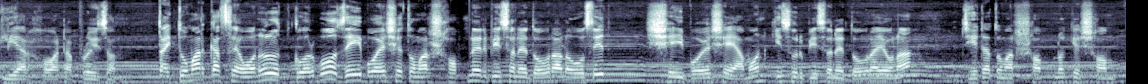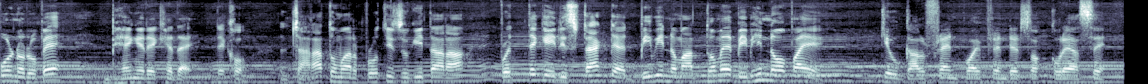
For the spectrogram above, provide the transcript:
ক্লিয়ার হওয়াটা প্রয়োজন। তাই তোমার কাছে অনুরোধ করব, যেই বয়সে তোমার স্বপ্নের পিছনে দৌড়ানো উচিত, সেই বয়সে এমন কিছুর পিছনে দৌড়ায়ও না, যেটা তোমার স্বপ্নকে সম্পূর্ণরূপে ভেঙে রেখে দেয়। দেখো, যারা তোমার প্রতিযোগিতারা প্রত্যেকেই ডিস্ট্র্যাক্টেড বিভিন্ন মাধ্যমে, বিভিন্ন উপায়ে, কেউ গার্লফ্রেন্ড বয়ফ্রেন্ডের চক্করে আছে।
